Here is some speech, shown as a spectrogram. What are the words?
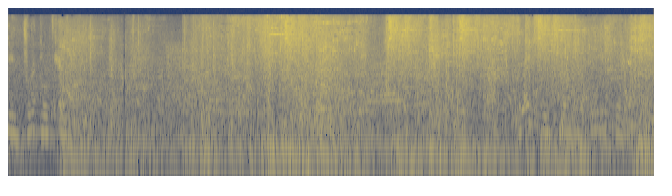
team triple kill. Red team's turret has.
